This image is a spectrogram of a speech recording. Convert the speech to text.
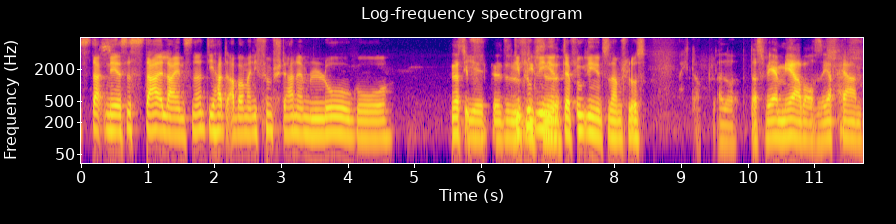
Star, nee, es ist Star Alliance, ne? Die hat aber, meine ich, fünf Sterne im Logo. Das Die, die, die Fluglinien, diese- der Fluglinienzusammenschluss. Ich glaube, also das wäre mir aber auch sehr fern.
